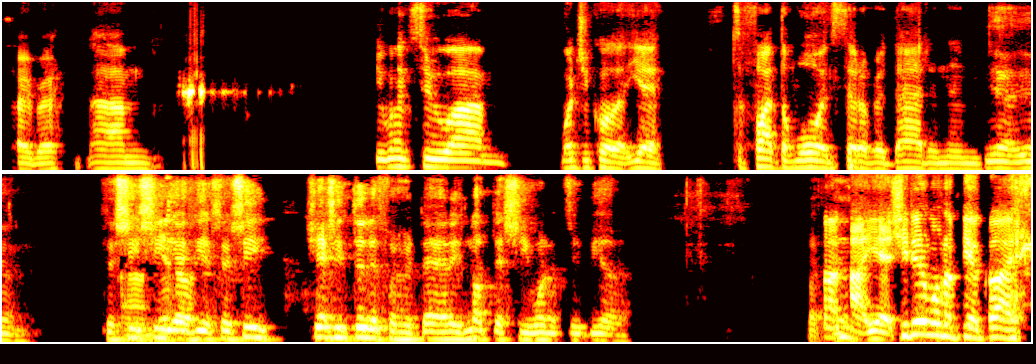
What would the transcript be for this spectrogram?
sorry, bro. Um, she went to um, what do you call it? Yeah, to fight the war instead of her dad, and then Yeah, yeah. So she, Um, she, yeah, yeah, so she, she actually did it for her dad. It's not that she wanted to be a. But uh, yeah. nah, yeah, she didn't want to be a guy.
